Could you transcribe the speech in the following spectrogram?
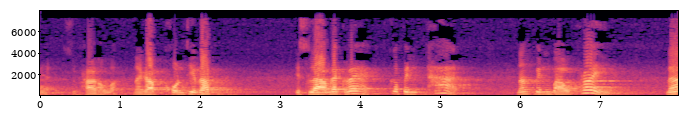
เนี่ยสุบฮานัลลอฮ์นะครับ คนที่รับอิสลามแรกๆก็เป็นทาสนะเป็นบ่าวไพร่นะ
